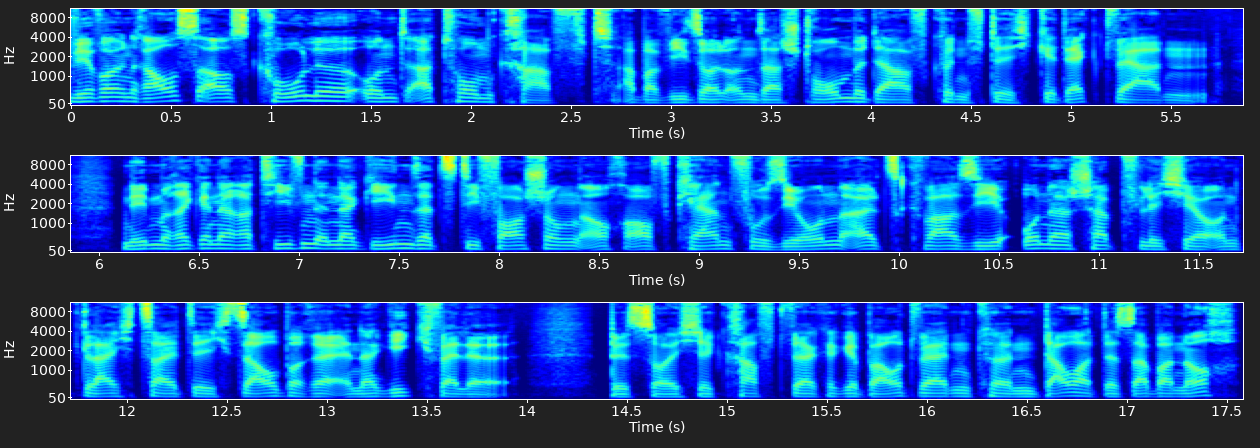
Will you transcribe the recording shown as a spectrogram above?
Wir wollen raus aus Kohle und Atomkraft. Aber wie soll unser Strombedarf künftig gedeckt werden? Neben regenerativen Energien setzt die Forschung auch auf Kernfusion als quasi unerschöpfliche und gleichzeitig saubere Energiequelle. Bis solche Kraftwerke gebaut werden können, dauert es aber noch,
